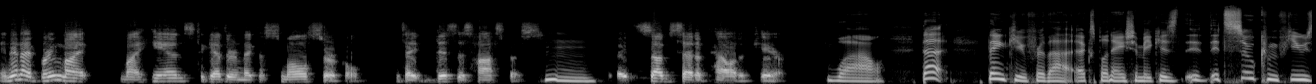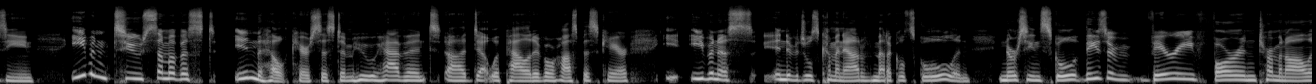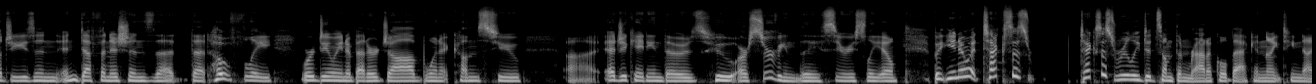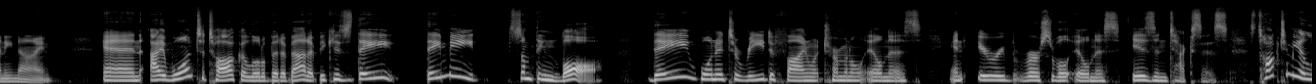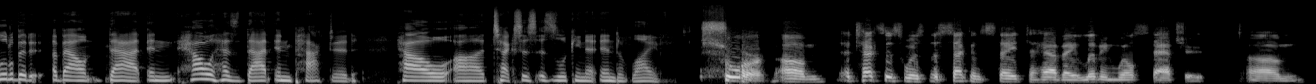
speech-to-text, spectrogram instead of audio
And then i bring my my hands together and make a small circle and say this is hospice. Hmm. a subset of palliative care wow. That Thank you for that explanation because it, it's so confusing, even to some of us in the healthcare system who haven't uh, dealt with palliative or hospice care. E- even us individuals coming out of medical school and nursing school, these are very foreign terminologies and, and definitions that that hopefully we're doing a better job when it comes to. Uh, educating those who are serving the seriously ill. But you know what? Texas Texas really did something radical back in 1999. And I want to talk a little bit about it because they they made something law. They wanted to redefine what terminal illness and irreversible illness is in Texas. Talk to me a little bit about that and how has that impacted how uh, Texas is looking at end of life? Sure. Um, Texas was the second state to have a living will statute. Um,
